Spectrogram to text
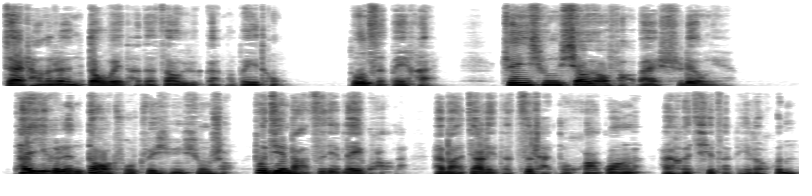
在场的人都为他的遭遇感到悲痛。独子被害，真凶逍遥法外十六年，他一个人到处追寻凶手，不仅把自己累垮了，还把家里的资产都花光了，还和妻子离了婚。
